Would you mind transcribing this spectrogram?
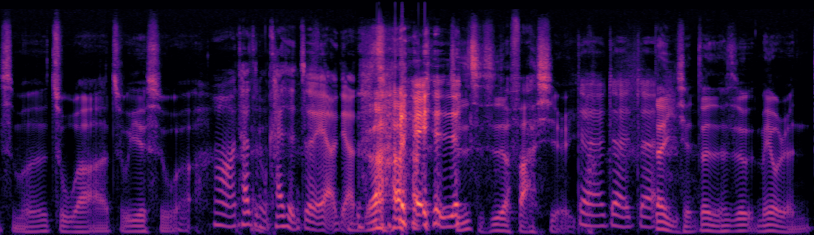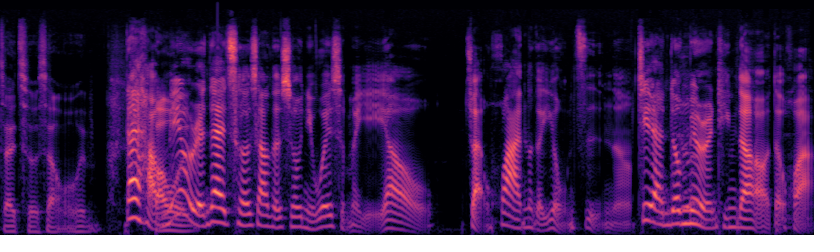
什么主啊，主耶稣啊。哦，他怎么开成这样这样子？对，其实只是要发泄而已。对对对。但以前真的是没有人在车上，我会。但好，没有人在车上的时候，你为什么也要转化那个用字呢？既然都没有人听到的话。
